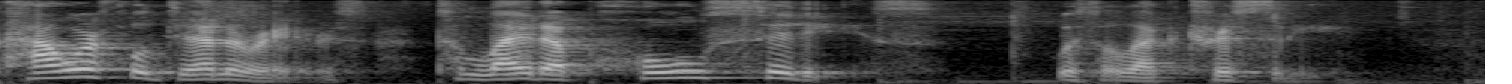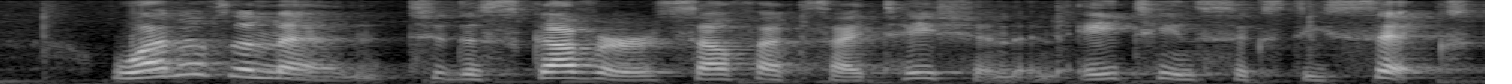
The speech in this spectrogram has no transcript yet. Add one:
powerful generators to light up whole cities with electricity. One of the men to discover self-excitation in 1866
